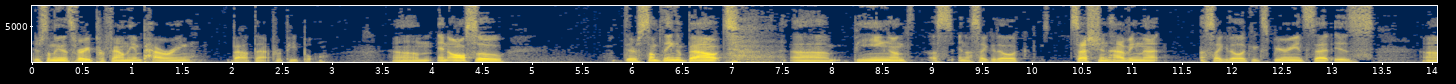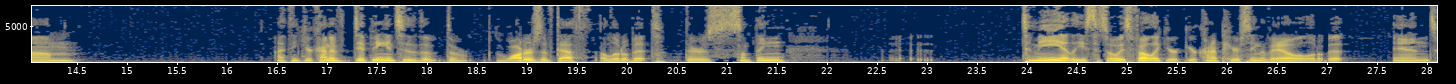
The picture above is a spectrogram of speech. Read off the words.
there's something that's very profoundly empowering about that for people. Um, and also, there's something about um, being on a, in a psychedelic session, having that a psychedelic experience that is, um, I think you're kind of dipping into the, the waters of death a little bit. There's something to me at least it's always felt like you're you're kind of piercing the veil a little bit and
